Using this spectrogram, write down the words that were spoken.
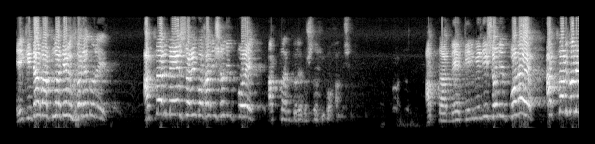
এই কিতাব আপনাদের ঘরে ঘরে। আপনার মেয়ে শরীফ বুখারী শরীফ পড়ে আপনার ঘরে শরীফ বুখারী শরীফ। আপনার মেয়ে তিরমিজি শরীফ পড়ে আপনার ঘরে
